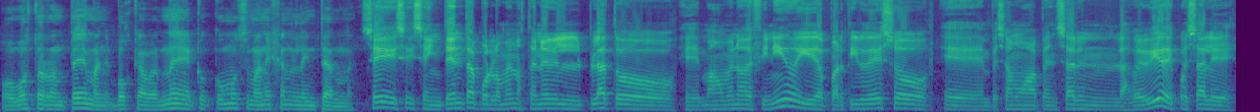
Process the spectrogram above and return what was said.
o vos Torronté, vos Cabernet, ¿cómo se manejan en la interna? Sí, sí, se intenta por lo menos tener el plato eh, más o menos definido y a partir de eso eh, empezamos a pensar en las bebidas y después sale,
